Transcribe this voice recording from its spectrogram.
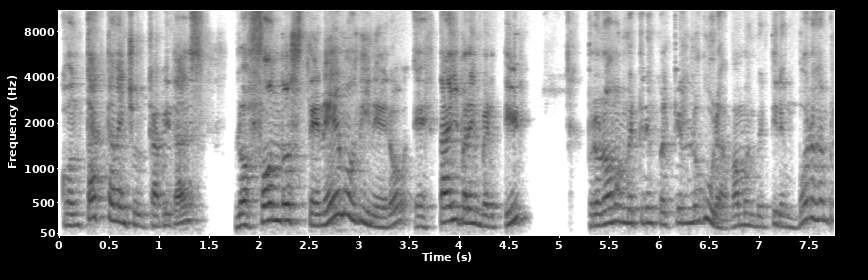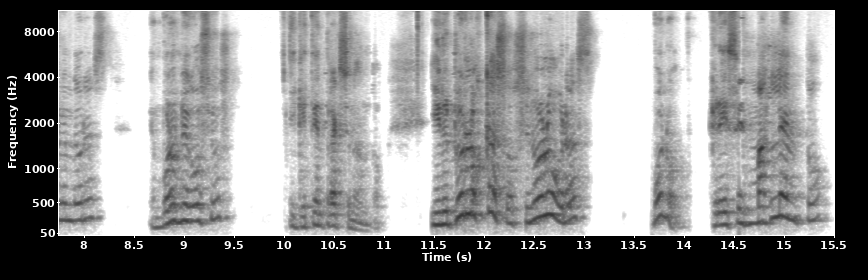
contacta Venture Capitals, los fondos tenemos dinero, está ahí para invertir, pero no vamos a invertir en cualquier locura, vamos a invertir en buenos emprendedores, en buenos negocios y que estén traccionando. Y en el peor de los casos, si no lo logras, bueno, creces más lento,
